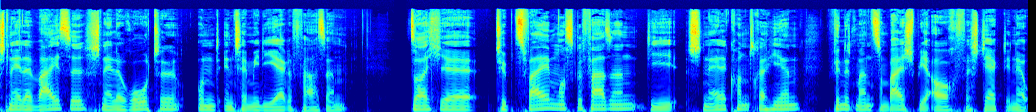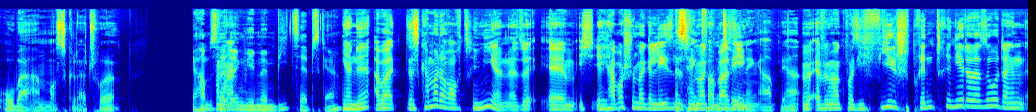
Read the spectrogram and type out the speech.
schnelle weiße, schnelle rote und intermediäre Fasern. Solche Typ 2 Muskelfasern, die schnell kontrahieren, findet man zum Beispiel auch verstärkt in der Oberarmmuskulatur. Wir haben es Aber- halt irgendwie mit dem Bizeps, gell? Ja, ne? Aber das kann man doch auch trainieren. Also, ähm, ich, ich habe auch schon mal gelesen, Das dass hängt wenn man vom quasi, Training ab, ja. äh, wenn man quasi viel Sprint trainiert oder so, dann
